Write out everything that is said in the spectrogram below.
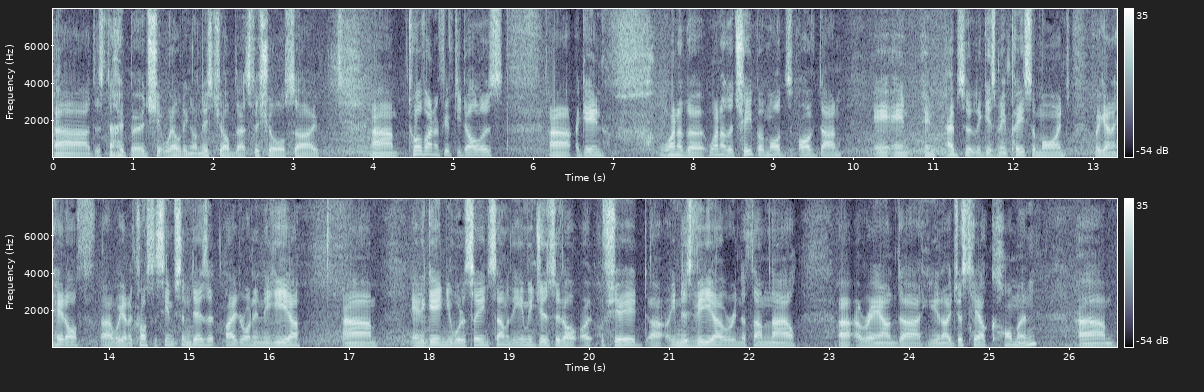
Uh, there's no bird shit welding on this job, that's for sure. So, um, $1,250. Uh, again, one of the one of the cheaper mods I've done and, and, and, absolutely gives me peace of mind. We're going to head off, uh, we're going to cross the Simpson Desert later on in the year. Um, and again, you would have seen some of the images that I've shared uh, in this video or in the thumbnail uh, around, uh, you know, just how common um,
